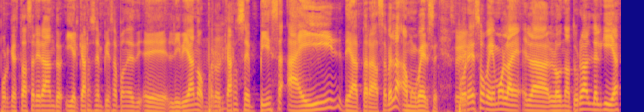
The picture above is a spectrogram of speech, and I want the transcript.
porque está acelerando y el carro se empieza a poner eh, liviano pero el carro se empieza a ir de atrás ¿verdad? a moverse Sí. por eso vemos la- la- lo natural del guía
